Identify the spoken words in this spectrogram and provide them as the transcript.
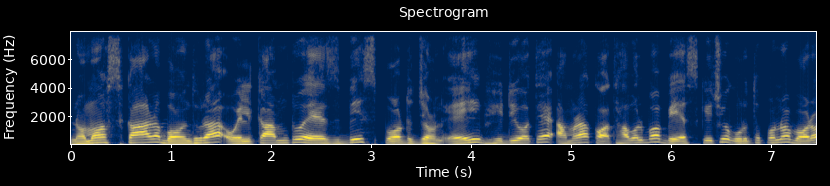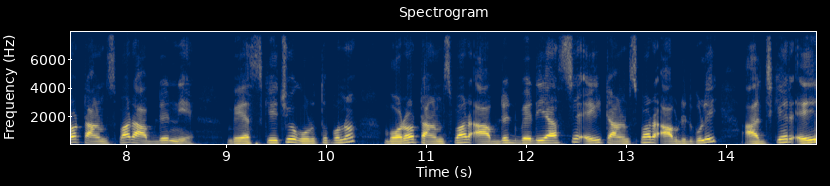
নমস্কার বন্ধুরা welcome to S B spot zone এই ভিডিওতে আমরা কথা বলব বেশ কিছু গুরুত্বপূর্ণ বড় ট্রান্সফার আপডেট নিয়ে। বেশ কিছু গুরুত্বপূর্ণ বড় ট্রান্সফার আপডেট বেরিয়ে আসছে। এই ট্রান্সফার আপডেটগুলি আজকের এই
